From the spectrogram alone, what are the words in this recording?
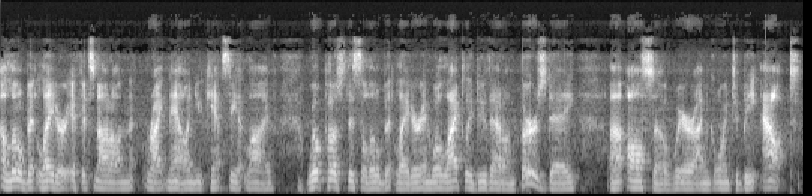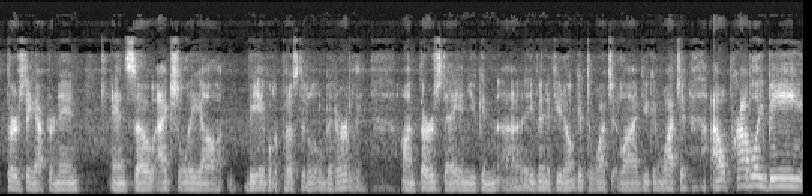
a little bit later if it's not on right now and you can't see it live. We'll post this a little bit later, and we'll likely do that on Thursday uh, also, where I'm going to be out Thursday afternoon. And so actually, I'll be able to post it a little bit early on Thursday, and you can uh, even if you don't get to watch it live, you can watch it. I'll probably be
